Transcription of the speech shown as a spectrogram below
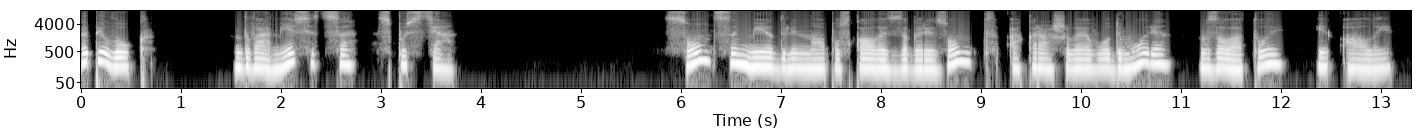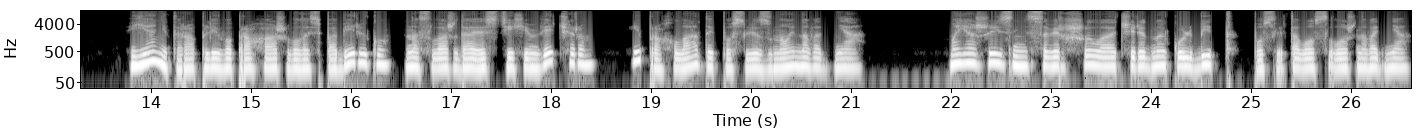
Эпилог. Два месяца спустя. Солнце медленно опускалось за горизонт, окрашивая воды моря в золотой и алый. Я неторопливо прохаживалась по берегу, наслаждаясь тихим вечером и прохладой после знойного дня. Моя жизнь совершила очередной кульбит после того сложного дня.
